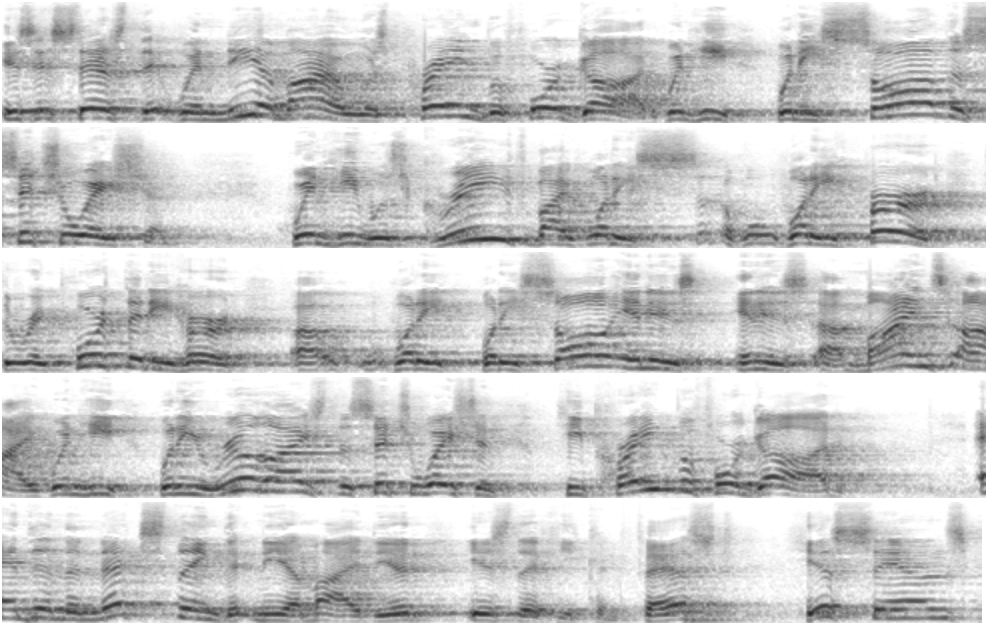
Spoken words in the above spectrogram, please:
is it says that when Nehemiah was praying before God, when he, when he saw the situation, when he was grieved by what he, what he heard, the report that he heard, uh, what, he, what he saw in his, in his uh, mind's eye, when he, when he realized the situation, he prayed before God and then the next thing that Nehemiah did is that he confessed his sins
